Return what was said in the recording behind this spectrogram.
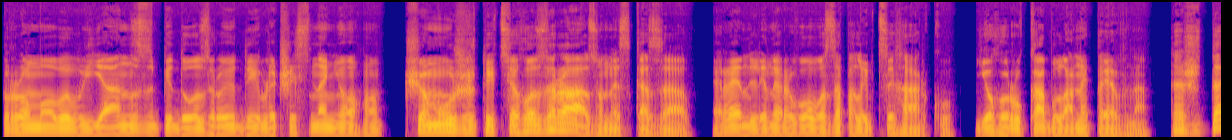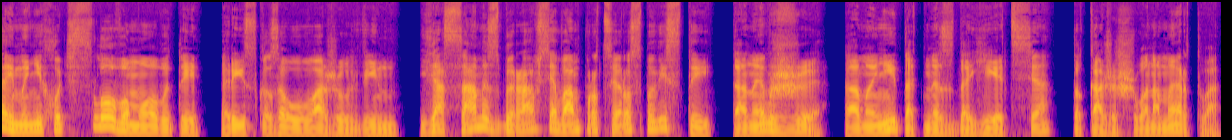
промовив Ян з підозрою, дивлячись на нього. Чому ж ти цього зразу не сказав? Ренлі нервово запалив цигарку. Його рука була непевна. Та ж дай мені хоч слово мовити, різко зауважив він. Я саме збирався вам про це розповісти. Та невже? А мені так не здається. То кажеш, вона мертва.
